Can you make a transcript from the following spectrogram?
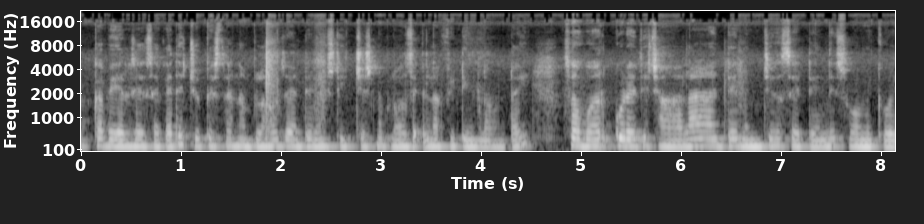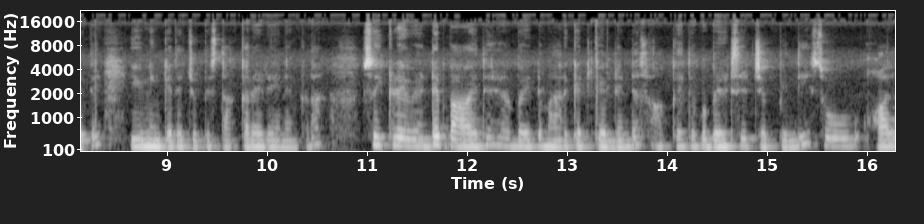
అక్క వేర్ చేసాకైతే చూపిస్తాను. నా బ్లౌజ్ అంటే నేను స్టిచ్ చేసిన బ్లౌజ్ ఎలా ఫిట్టింగ్లో ఉంటాయి. సో వర్క్ కూడా అయితే చాలా అంటే మంచిగా సెట్ అయింది. సో మీకు అయితే ఈవినింగ్కి అయితే చూపిస్తాను అక్క రెడీ అయినాక. సో ఇక్కడ ఏమంటే బాగా అయితే బయట మార్కెట్కి వెళ్ళిండే. సో అక్క అయితే ఒక బెడ్షీట్ చెప్పింది. సో హాల్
